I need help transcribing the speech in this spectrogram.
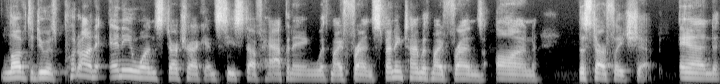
love to do is put on any one Star Trek and see stuff happening with my friends, spending time with my friends on the Starfleet ship. And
